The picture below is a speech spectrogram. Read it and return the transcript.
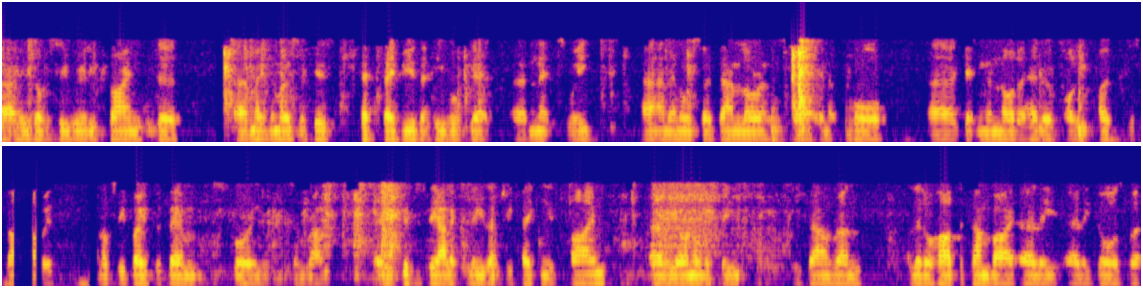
uh, who's obviously really trying to make the most of his Test debut that he will get uh, next week. Uh, and then also Dan Lawrence in at four, getting the nod ahead of Ollie Pope to start with. And obviously both of them scoring some runs. It was good to see Alex Lees actually taking his time early on. Obviously, he found runs a little hard to come by early early doors, but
